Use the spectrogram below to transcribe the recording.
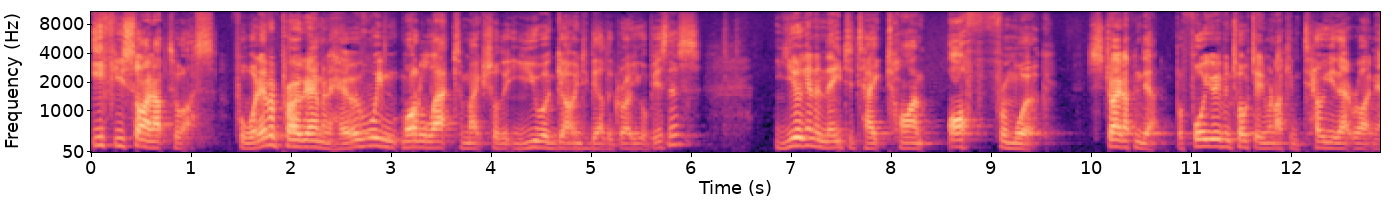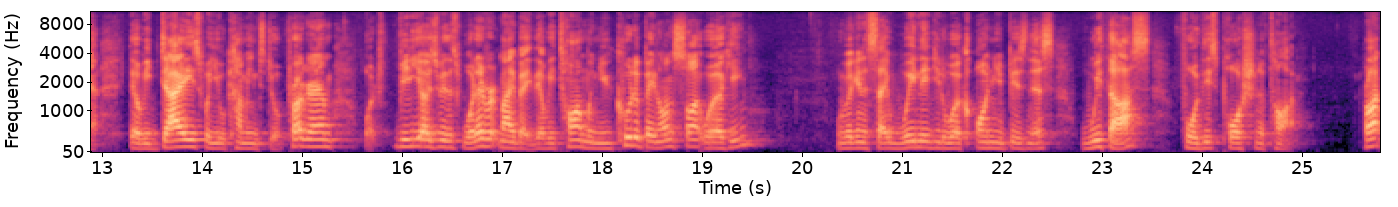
If you sign up to us for whatever program and however we model that to make sure that you are going to be able to grow your business, you're going to need to take time off from work straight up and down. Before you even talk to anyone, I can tell you that right now. There'll be days where you'll come in to do a program, watch videos with us, whatever it may be. There'll be time when you could have been on site working. We're going to say, we need you to work on your business with us for this portion of time, right?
